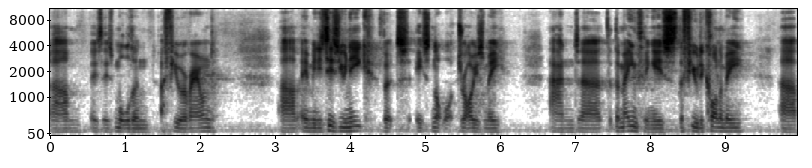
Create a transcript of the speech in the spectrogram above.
Um, there's, there's, more than a few around. Um, I mean, it is unique, but it's not what drives me. And uh, the, the, main thing is the fuel economy, uh,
